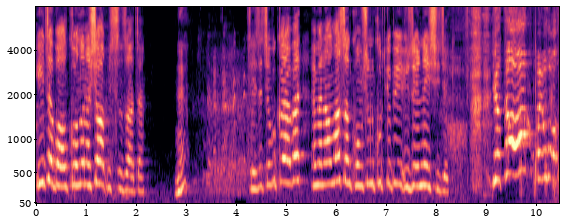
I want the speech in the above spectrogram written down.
İyi de balkondan aşağı atmışsın zaten. Ne? Teyze çabuk karar ver. Hemen almazsan komşunun kurt köpeği üzerine işeyecek. Yatağım! Ay Allah!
